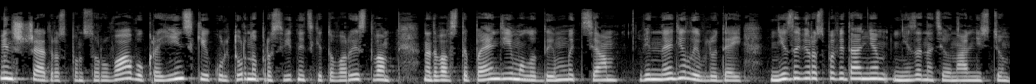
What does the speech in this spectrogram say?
він щедро спонсорував українські культурно-просвітницькі товариства, надавав стипендії молодим митцям. Він не ділив людей ні за віросповіданням, ні за національністю.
